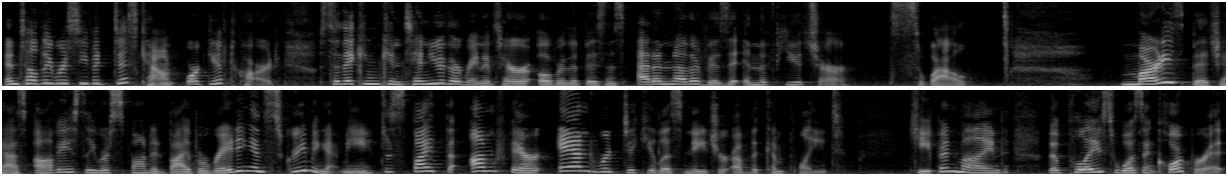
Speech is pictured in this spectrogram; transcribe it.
until they receive a discount or gift card so they can continue their reign of terror over the business at another visit in the future. Swell. Marty's bitch ass obviously responded by berating and screaming at me despite the unfair and ridiculous nature of the complaint. Keep in mind, the place wasn't corporate,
